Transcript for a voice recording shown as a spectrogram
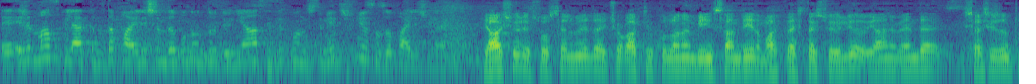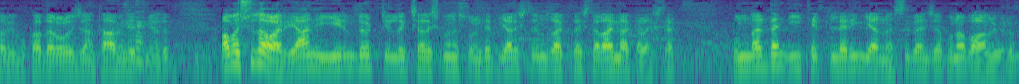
E, Elon Musk ile hakkınızda paylaşımda bulundu. Dünya sizi konuştu. Ne düşünüyorsunuz o paylaşımlar hakkında? Ya şöyle sosyal medyayı çok aktif kullanan bir insan değilim. Arkadaşlar söylüyor. Yani ben de şaşırdım tabii bu kadar olacağını tahmin etmiyordum. Ama şu da var. Yani 24 yıllık çalışmanın sonunda hep yarıştığımız arkadaşlar aynı arkadaşlar. Bunlardan iyi tepkilerin gelmesi bence buna bağlıyorum.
